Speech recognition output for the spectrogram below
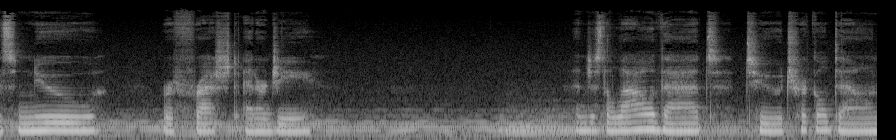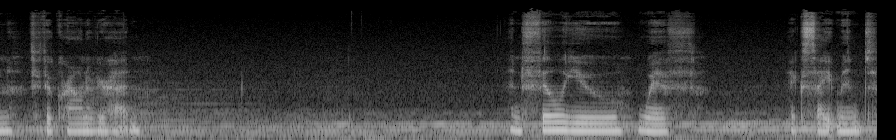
this new, refreshed energy. And just allow that to trickle down through the crown of your head and fill you with excitement.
